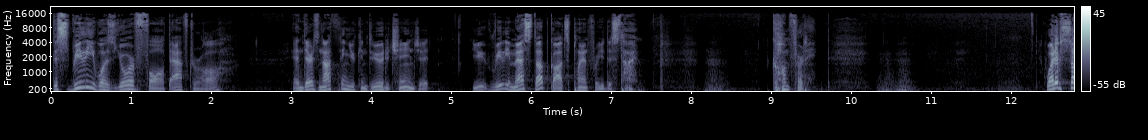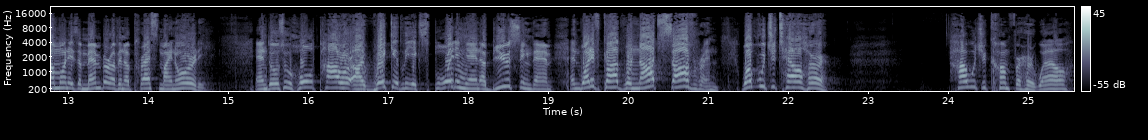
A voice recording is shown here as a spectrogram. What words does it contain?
this really was your fault after all, and there's nothing you can do to change it. You really messed up God's plan for you this time. Comforting. What if someone is a member of an oppressed minority? And those who hold power are wickedly exploiting and abusing them. And what if God were not sovereign? What would you tell her? How would you comfort her? Well,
